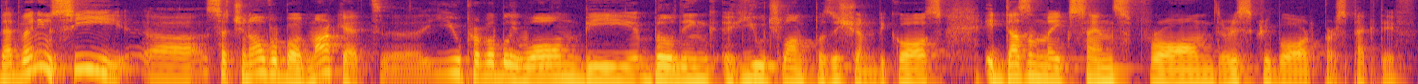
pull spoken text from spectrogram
that when you see uh, such an overbought market, uh, you probably won't be building a huge long position because it doesn't make sense from the risk reward perspective.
